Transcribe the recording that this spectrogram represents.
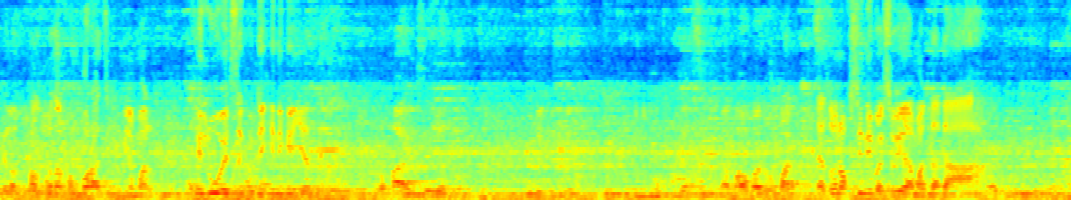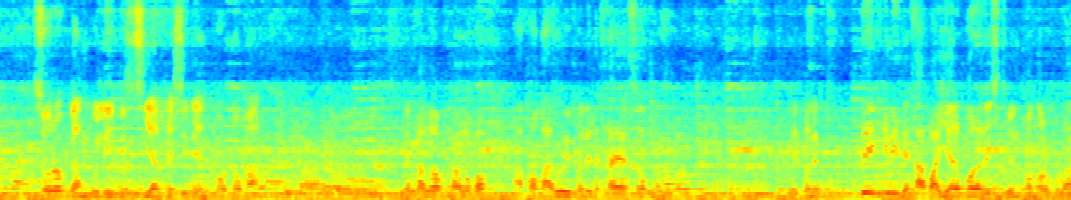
খেলত ভাল প্ৰদৰ্শন কৰা যিখিনি আমাৰ খেলুৱৈ আছে গোটেইখিনিকে ইয়াতে ৰখা হৈছে ইয়াতে। গোটেইখিনি মুখবিলাক চিনি নাপাওঁ বাৰু বাট এজনক চিনি পাইছোঁ এয়া আমাৰ দাদা। Sourav Ganguly B C C I president বৰ্তমান। দেখালোঁ আপোনালোকক। আহক আৰু এইফালে দেখাই আছোঁ আপোনালোকক। এইফালে গোটেইখিনি দেখা পায় ইয়াৰ পৰা ৰেষ্টুৰেণ্টখনৰ পৰা।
